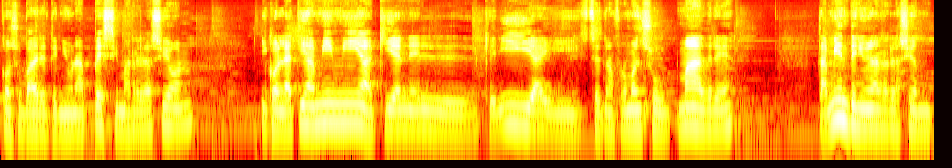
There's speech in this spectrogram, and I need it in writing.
Con su padre tenía una pésima relación. Y con la tía Mimi, a quien él quería y se transformó en su madre, también tenía una relación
